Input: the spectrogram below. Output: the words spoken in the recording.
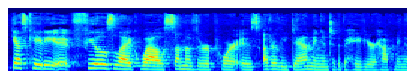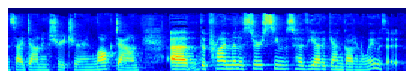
Yes, Katie, it feels like while some of the report is utterly damning into the behaviour happening inside Downing Street during lockdown, uh, the Prime Minister seems to have yet again gotten away with it.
